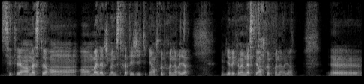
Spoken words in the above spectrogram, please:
C'était un master en, en, management stratégique et entrepreneuriat. Donc il y avait quand même l'aspect entrepreneuriat. Euh,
